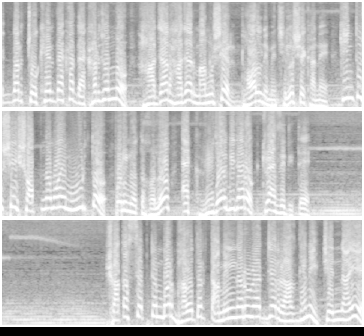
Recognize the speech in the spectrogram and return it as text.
একবার চোখের দেখা দেখার জন্য হাজার হাজার মানুষের ঢল নেমেছিল সেখানে। কিন্তু সেই স্বপ্নময় মুহূর্ত পরিণত হলো এক হৃদয় বিদারক ট্র্যাজেডিতে। সাতাশ সেপ্টেম্বর ভারতের তামিলনাড়ু রাজ্যের রাজধানী চেন্নাইয়ে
